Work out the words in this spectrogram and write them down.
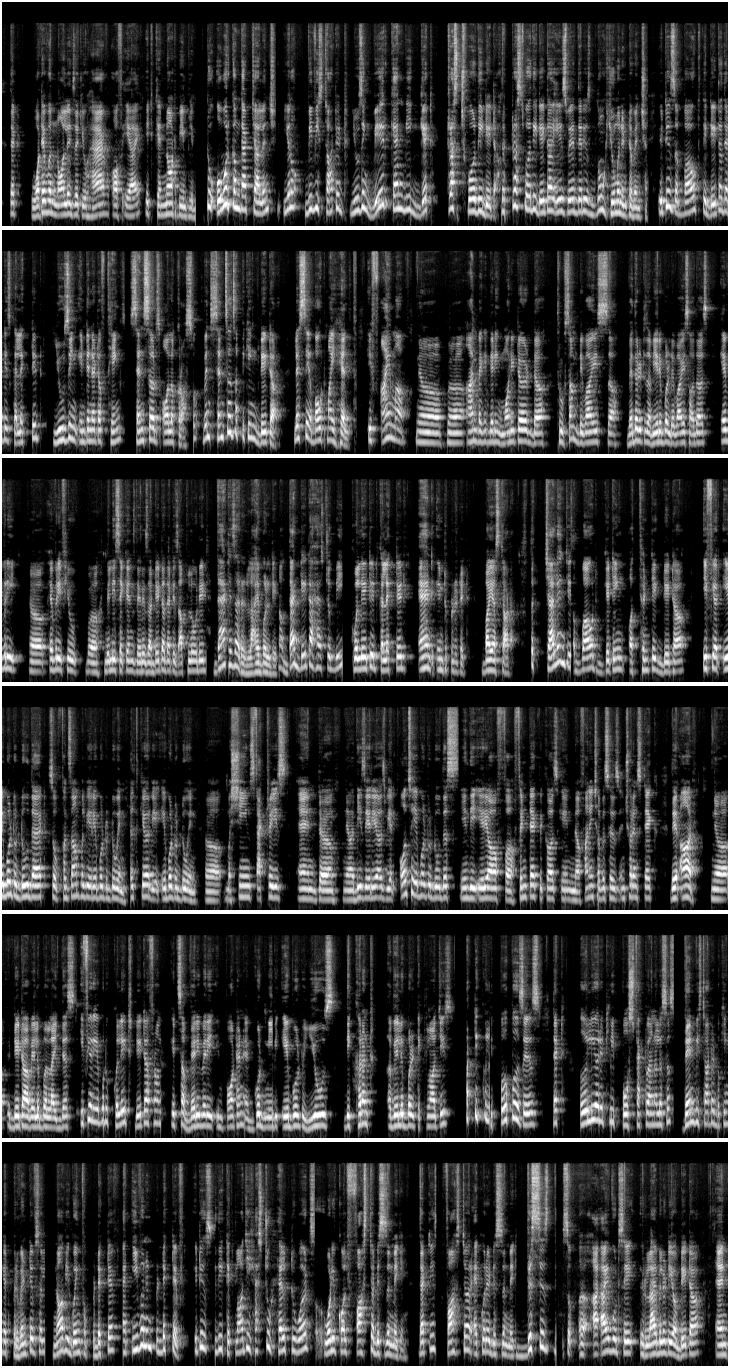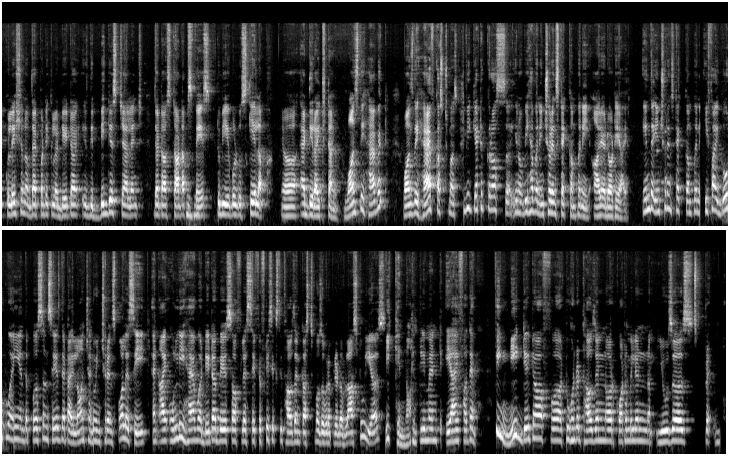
whatever knowledge that you have of ai it cannot be implemented. To overcome that challenge you know we, we started using where can we get trustworthy data. The trustworthy data is where there is no human intervention. It is about the data that is collected using internet of things sensors all across. So when sensors are picking data let's say about my health if i'm a, uh, uh, i'm getting monitored uh, through some device uh, whether it is a wearable device or others every uh, every few uh, milliseconds there is a data that is uploaded. That is a reliable data. Now that data has to be collated collected and interpreted by a startup. The challenge is about getting authentic data. If you are able to do that so for example we are able to do in healthcare we are able to do in uh, machines factories and uh, these areas. We are also able to do this in the area of uh, fintech because in uh, financial services insurance tech there are uh, data available like this if you're able to collate data from it's a very very important a good me be able to use the current available technologies particularly the purpose is that Earlier, it would be post facto analysis. Then we started looking at preventive solutions. Now we're going for predictive. And even in predictive, it is the technology has to help towards what you call faster decision making. That means faster, accurate decision making. This is so uh, I, I would say reliability of data and collation of that particular data is the biggest challenge that our startup mm-hmm. space to be able to scale up uh, at the right time. Once they have it, once they have customers, we get across, uh, you know, we have an insurance tech company, Arya.ai. In the insurance tech company, if I go to any and the person says that I launch a new insurance policy and I only have a database of, let's say, 50, 60,000 customers over a period of last two years, we cannot implement AI for them we need data of uh, 200,000 or quarter million users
